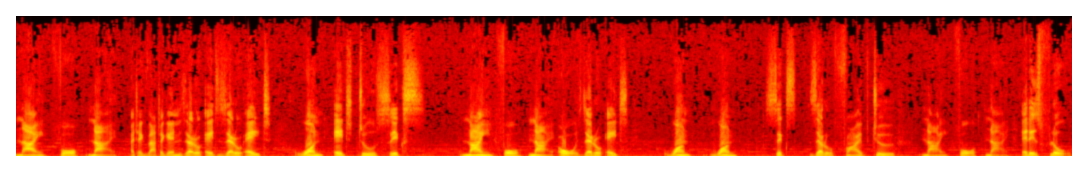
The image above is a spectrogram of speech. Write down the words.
949. I take that again 0808 1826 949 or 0811 6052 949. It is Flo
